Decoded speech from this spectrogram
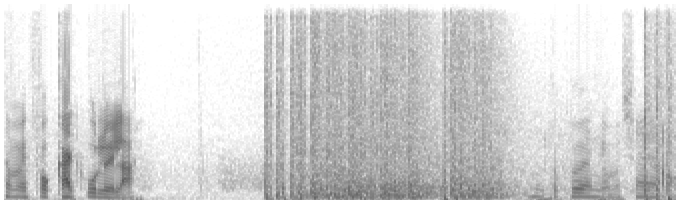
ทำไมโฟกัสกูเลยล่ะนี่ก็เพื่อนอยู่ไม่ใช่หรอ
